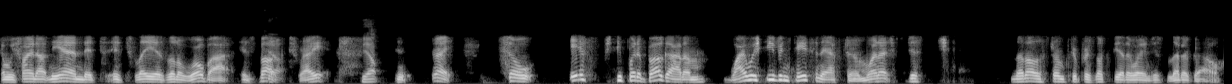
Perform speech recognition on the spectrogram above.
And we find out in the end it's it's Leia's little robot is bugged, right? Yep. Right. So if she put a bug on him, why was she even chasing after him? Why not just let all the stormtroopers look the other way and just let her go?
